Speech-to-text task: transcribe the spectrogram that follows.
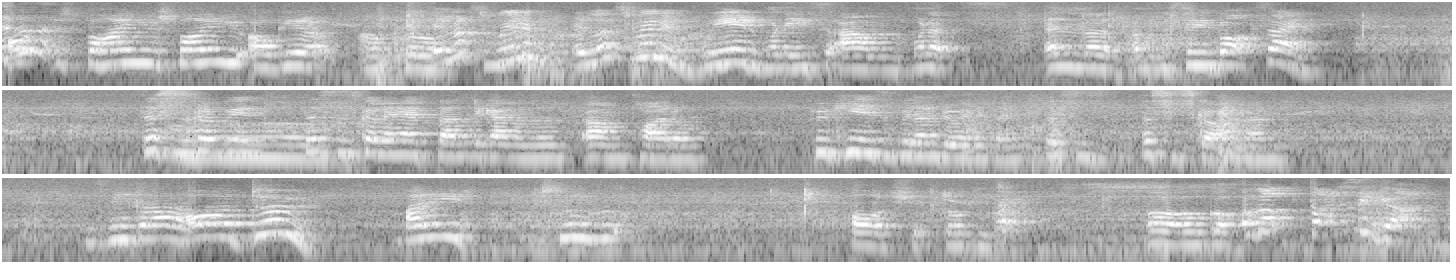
Oh, it's behind you, it's behind you. I'll get it. I'll kill him. It looks really, it looks really weird when he's um when it's in the um, the three box eh? This is gonna be this is gonna have thunder gun in the um title. Who cares if we don't do anything? This is this is going in. This is going. Oh, dude. I need just a little bit. Oh, shit, doggy. Oh god! I got thunder gun.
